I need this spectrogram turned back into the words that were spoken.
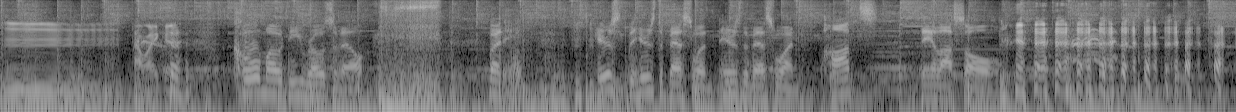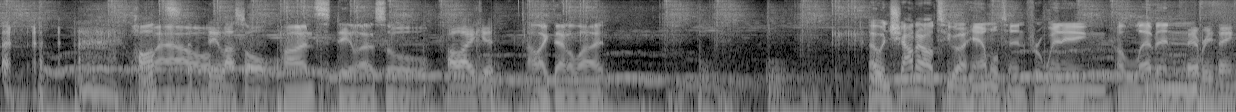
Mm, I like it. Colmo D. Roosevelt. But here's the here's the best one. Here's the best one. Ponce de la Soul. Ponce Wow. de la Soul. Ponce de la Soul. I like it. I like that a lot. Oh, and shout out to uh, Hamilton for winning 11. Everything.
